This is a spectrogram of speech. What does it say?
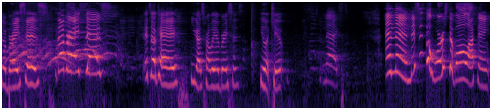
The braces. The braces. It's okay. You guys probably have braces. You look cute. Next. And then, this is the worst of all, I think.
